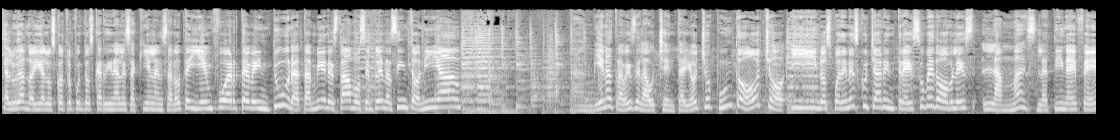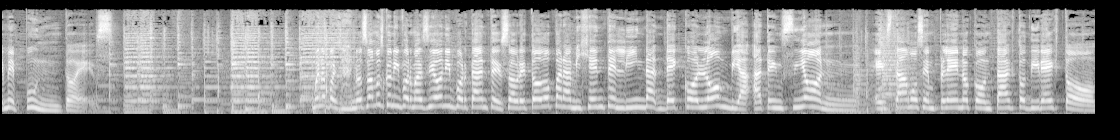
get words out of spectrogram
saludando ahí a los cuatro puntos cardinales aquí en Lanzarote y en Fuerteventura. También estamos en plena sintonía también a través de la 88.8 y nos pueden escuchar en www.lamaslatinafm.es. Pues nos vamos con información importante, sobre todo para mi gente linda de Colombia. Atención, estamos en pleno contacto directo.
